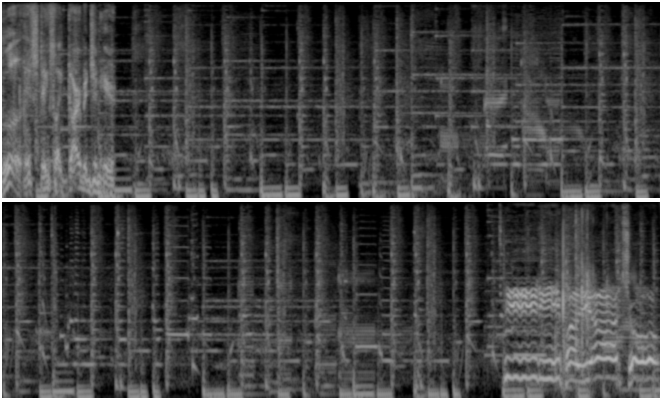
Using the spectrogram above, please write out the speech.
Ugh, it stinks like garbage in here. Ridi, pagliaccio!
